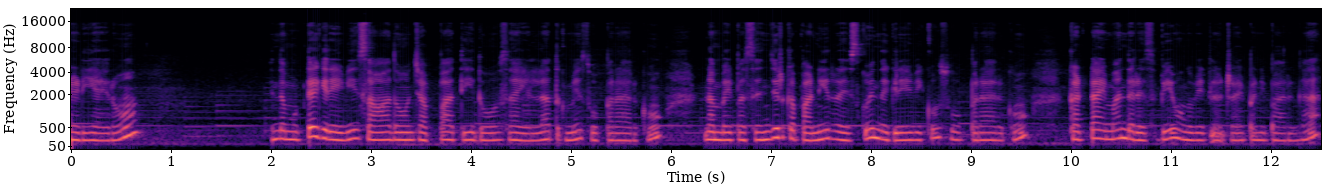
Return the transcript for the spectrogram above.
ரெடி ஆயிரும். இந்த முட்டை கிரேவி சாதம் சப்பாத்தி தோசை எல்லாத்துக்குமே சூப்பராக இருக்கும். நம்ம இப்போ செஞ்சுருக்க பன்னீர் ரைஸ்க்கும் இந்த கிரேவிக்கும் சூப்பராக இருக்கும். கட்டாயமாக இந்த ரெசிபி உங்கள் வீட்டில் ட்ரை பண்ணி பாருங்கள்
